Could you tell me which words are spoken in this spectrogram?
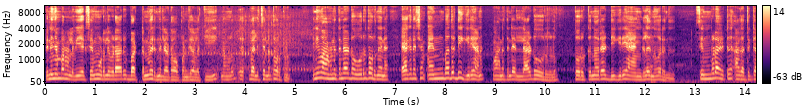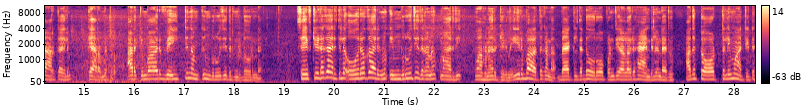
പിന്നെ ഞാൻ പറഞ്ഞല്ലോ വി എക്സ് ഐ മോഡൽ ഇവിടെ ഒരു ബട്ടൺ വരുന്നില്ല കേട്ടോ ഓപ്പൺ ചെയ്യാനുള്ള. കീ നമ്മൾ വലിച്ചെന്നെ തുറക്കണം. ഇനി വാഹനത്തിന്റെ ആ ഡോറ് തുറന്നു കഴിഞ്ഞാൽ ഏകദേശം എൺപത് ഡിഗ്രിയാണ് വാഹനത്തിന്റെ എല്ലാ ഡോറുകളും തുറക്കുന്ന ഒരു ഡിഗ്രി ആംഗിൾ എന്ന് പറയുന്നത്. സിമ്പിളായിട്ട് അകത്തേക്ക് ആർക്കായാലും കയറാൻ പറ്റും. അടയ്ക്കുമ്പോൾ ആ ഒരു വെയിറ്റ് നമുക്ക് ഇമ്പ്രൂവ് ചെയ്തിട്ടുണ്ട് ഡോറിന്റെ സേഫ്റ്റിയുടെ കാര്യത്തിൽ ഓരോ കാര്യങ്ങളും ഇമ്പ്രൂവ് ചെയ്തിട്ടാണ് മാരുതി വാഹനം ഇറക്കിയിരിക്കുന്നത് ഈ ഒരു ഭാഗത്ത് കണ്ട ബാക്കിലത്തെ ഡോർ ഓപ്പൺ ചെയ്യാനുള്ള ഒരു ഹാൻഡിൽ ഉണ്ടായിരുന്നു. അത് ടോട്ടലി മാറ്റിയിട്ട്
